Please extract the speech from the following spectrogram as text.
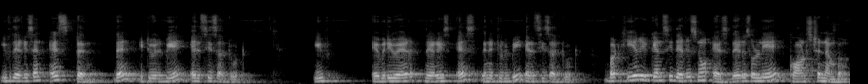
if there is an S term, then it will be a LC circuit. If everywhere there is S, then it will be LC circuit. But here you can see there is no S, there is only a constant number.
